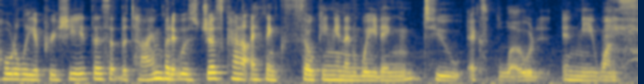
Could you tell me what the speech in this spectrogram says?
totally appreciate this at the time, but it was just kind of, I think, soaking in and waiting to explode in me once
